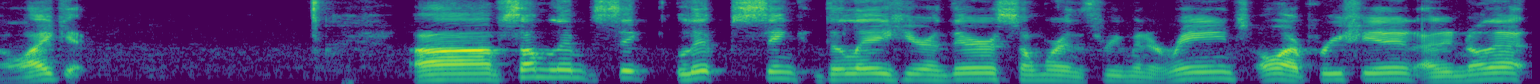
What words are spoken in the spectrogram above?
I like it. Uh, some lip sync, lip sync delay here and there, somewhere in the three minute range. Oh, I appreciate it. I didn't know that.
